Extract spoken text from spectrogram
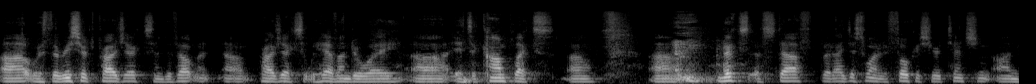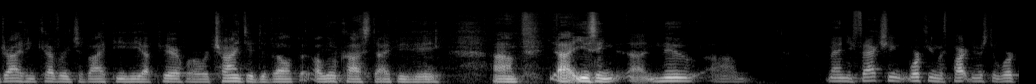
uh, with the research projects and development uh, projects that we have underway. Uh, it's a complex mix of stuff, but I just wanted to focus your attention on driving coverage of IPV up here, where we're trying to develop a low-cost IPV um, using new um, manufacturing, working with partners to work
